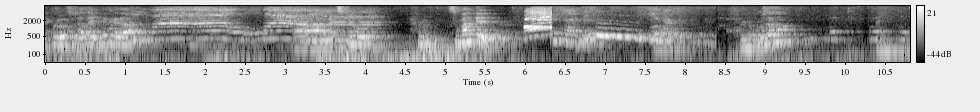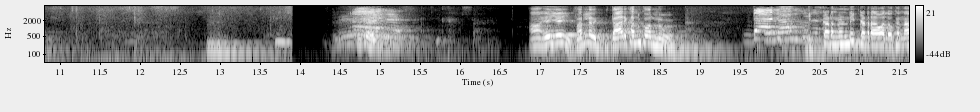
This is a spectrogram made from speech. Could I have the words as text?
ఇప్పుడు సుజాత అయిపోయింది కదా? నెక్స్ట్ సుమంతి. కూర్చోమా ఏ ఏ పర్లేదు దారి కనుక్కోవాలి నువ్వు. ఇక్కడ నుండి ఇక్కడ రావాలి ఓకేనా?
